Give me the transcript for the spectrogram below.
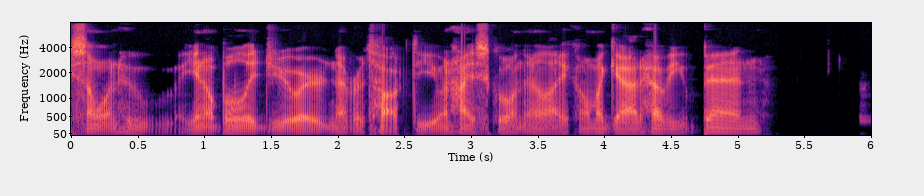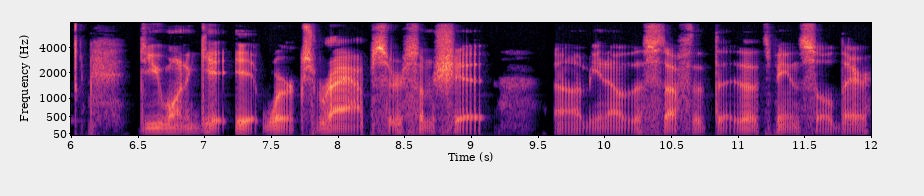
someone who, you know, bullied you or never talked to you in high school and they're like, "Oh my god, how have you been? Do you want to get it works wraps or some shit?" Um, you know, the stuff that that's being sold there.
